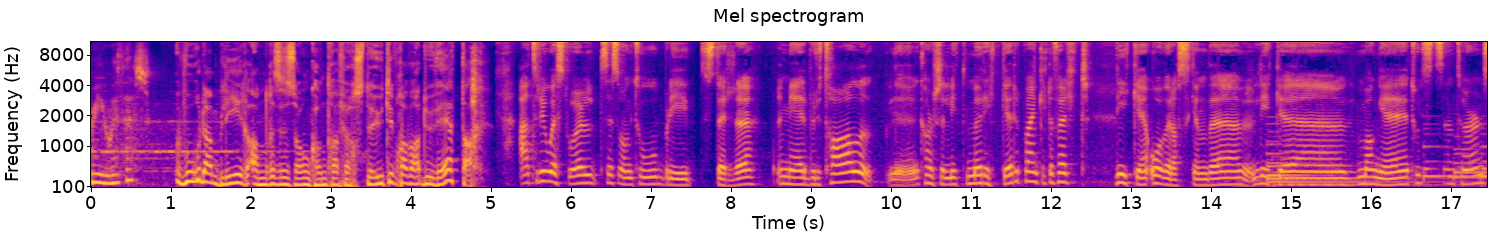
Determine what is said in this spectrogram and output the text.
Were you with us? Hvordan blir andre sesong kontra første, ut ifra hva du vet, da? Jeg tror Westworld sesong to blir større, mer brutal, eh, kanskje litt mørkere på enkelte felt. Like overraskende, like mange twists and turns.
